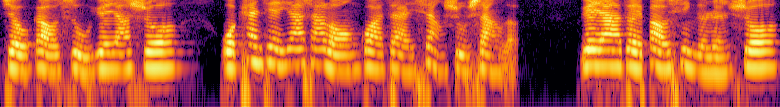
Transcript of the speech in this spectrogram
就告诉约押说：“我看见押沙龙挂在橡树上了。”约押对报信的人说：“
